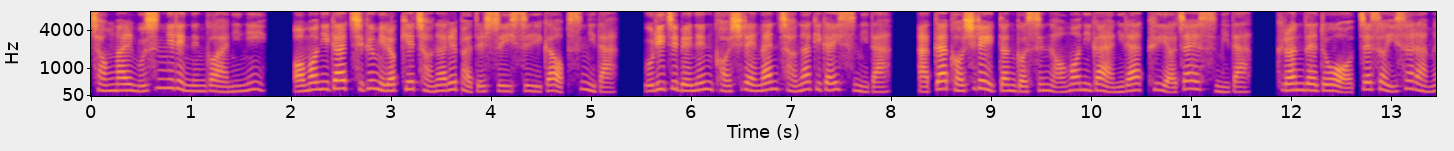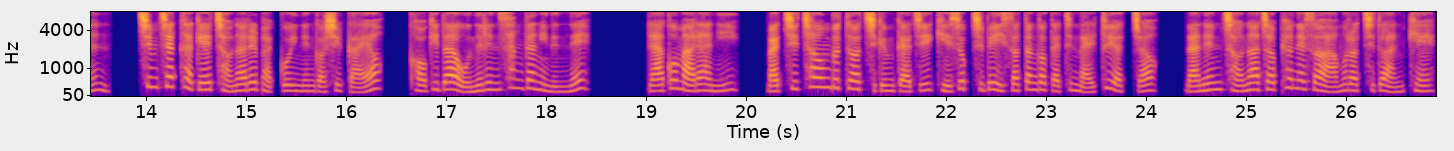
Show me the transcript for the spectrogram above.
정말 무슨 일 있는 거 아니니? 어머니가 지금 이렇게 전화를 받을 수 있을 리가 없습니다. 우리 집에는 거실에만 전화기가 있습니다. 아까 거실에 있던 것은 어머니가 아니라 그 여자였습니다. 그런데도 어째서 이 사람은 침착하게 전화를 받고 있는 것일까요? 거기다 오늘은 상당히 늦네? 라고 말하니 마치 처음부터 지금까지 계속 집에 있었던 것 같은 말투였죠. 나는 전화 저편에서 아무렇지도 않게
